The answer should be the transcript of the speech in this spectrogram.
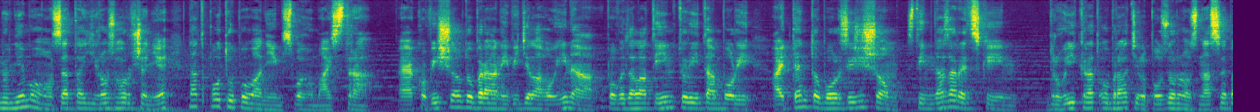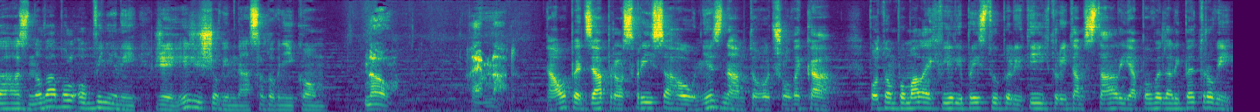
no nemohol zatajiť rozhorčenie nad potupovaním svojho majstra. A ako vyšiel do brány, videla ho iná. Povedala tým, ktorí tam boli, aj tento bol s Ježišom, s tým nazareckým. Druhýkrát obrátil pozornosť na seba a znova bol obvinený, že je Ježišovým následovníkom. No, I am not. A opäť zaprel s prísahou, neznám toho človeka. Potom po malej chvíli pristúpili tí, ktorí tam stáli a povedali Petrovi,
